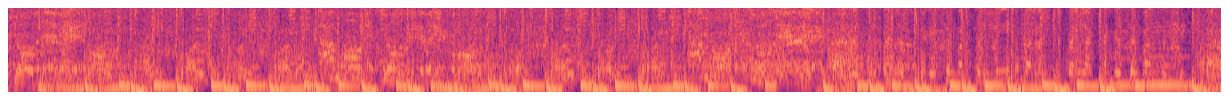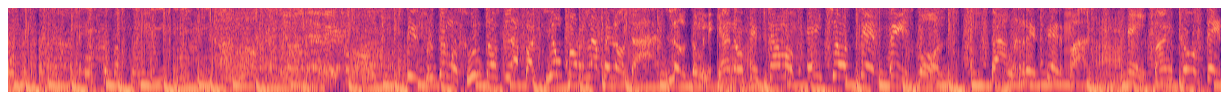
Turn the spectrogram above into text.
Hechos de béisbol. Estamos hechos de béisbol. Estamos hechos de béisbol. reserva en el play se va a sentir, reserva en la calle se va a sentir, reserva en el play se va a sentir. Disfrutemos juntos la pasión por la pelota. Los dominicanos estamos hechos de béisbol. Ban Reservas, el banco de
